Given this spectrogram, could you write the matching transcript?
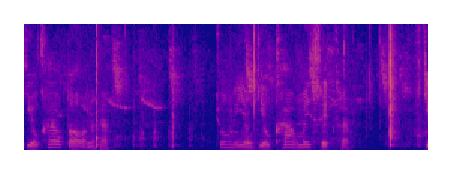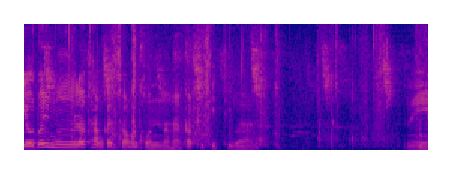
เกี่ยวข้าวต่อนะคะ ช่วงนี้ยังเกี่ยวข้าวไม่เสร็จค่ะ เกี่ยวด้วยมือแล้วทำกันสองคนนะคะ กับพี่ทิศที่บ้าน นี่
